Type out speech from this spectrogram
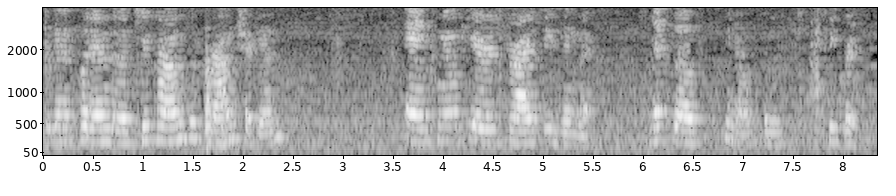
you're going to put in the two pounds of ground chicken and Camille Care's dry seasoning mix. It's a mix of, you know, some secrets.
